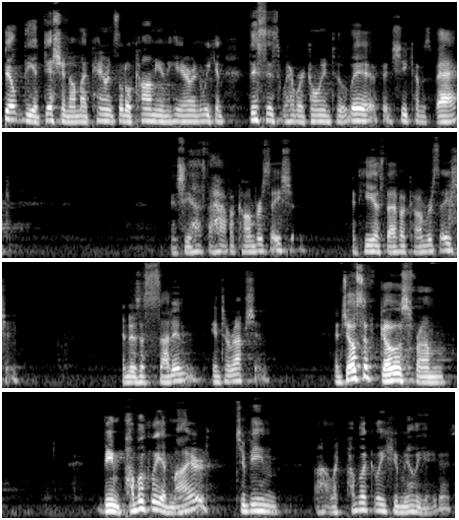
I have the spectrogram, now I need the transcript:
built the addition on my parents' little commune here, and we can, this is where we're going to live. And she comes back, and she has to have a conversation. And he has to have a conversation and there's a sudden interruption. And Joseph goes from being publicly admired to being uh, like publicly humiliated.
